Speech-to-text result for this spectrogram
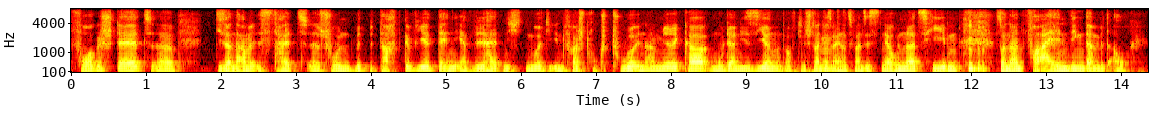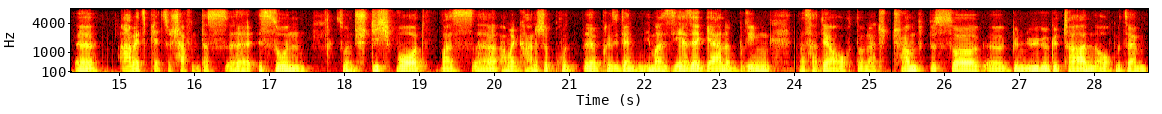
vorgestellt dieser Name ist halt äh, schon mit Bedacht gewählt, denn er will halt nicht nur die Infrastruktur in Amerika modernisieren und auf den Stand mhm. des 21. Jahrhunderts heben, sondern vor allen Dingen damit auch äh, Arbeitsplätze schaffen. Das äh, ist so ein, so ein Stichwort, was äh, amerikanische Pro äh, Präsidenten immer sehr, sehr gerne bringen. Das hat ja auch Donald Trump bis zur äh, Genüge getan, auch mit seinem,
